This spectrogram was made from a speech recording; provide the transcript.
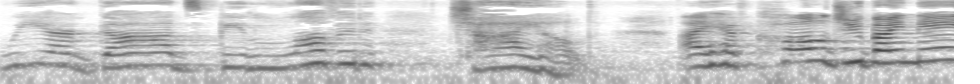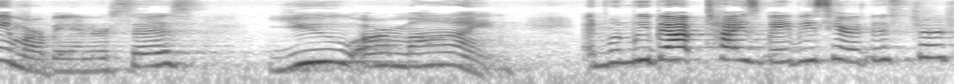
We are God's beloved child. I have called you by name, our banner says. You are mine. And when we baptize babies here at this church,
